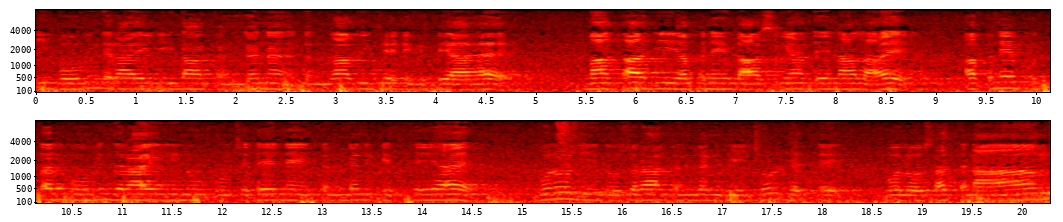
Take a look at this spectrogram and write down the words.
ਕਿ ਗੋਬਿੰਦ ਰਾਏ ਜੀ ਦਾ ਕੰਗਨ ਗੰਗਾ ਵਿਖੇ ਡਿੱਗ ਪਿਆ ਹੈ। ਮਾਤਾ ਜੀ ਆਪਣੇ ਦਾਸੀਆਂ ਦੇ ਨਾਲ ਆਏ। ਆਪਣੇ ਪੁੱਤਰ ਗੋਬਿੰਦ ਰਾਏ ਜੀ ਨੂੰ ਪੁੱਛਦੇ ਨੇ ਕੰਗਨ ਕਿੱਥੇ ਹੈ? ਗੁਰੂ ਜੀ ਦੂਸਰਾ ਕੰਗਨ ਵੀ ਛੁੜ ਦਿੱਤੇ। ਬੋਲੋ, ਸਤਨਾਮ।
